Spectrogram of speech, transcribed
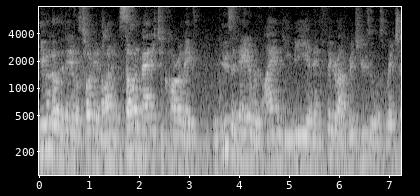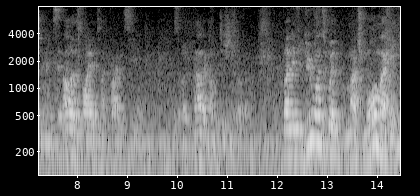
Even though the data was totally anonymous, someone managed to correlate the user data with IMDb and then figure out which user was which, and then they said, oh, this violates my privacy. And so now the competition's over. But if you do want to win much more money,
